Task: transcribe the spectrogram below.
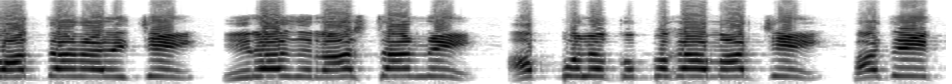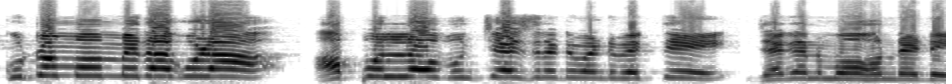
వాగ్దానాలు ఇచ్చి ఈ రోజు రాష్ట్రాన్ని అప్పుల కుప్పగా మార్చి ప్రతి కుటుంబం మీద కూడా అప్పుల్లో ముంచేసినటువంటి వ్యక్తి జగన్మోహన్ రెడ్డి.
